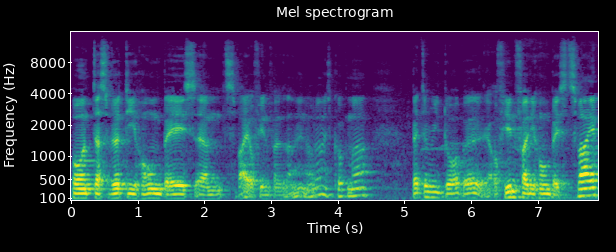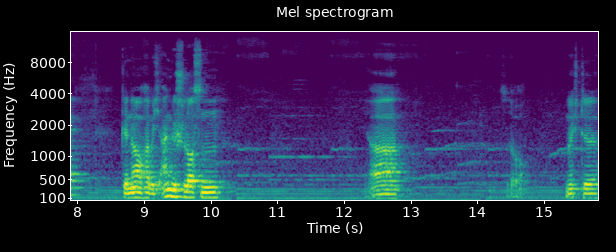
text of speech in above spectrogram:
und das wird die Homebase ähm, 2 auf jeden Fall sein, oder? Ich gucke mal. Battery Doorbell, ja, auf jeden Fall die Homebase 2. Genau, habe ich angeschlossen. Ja, so, möchte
